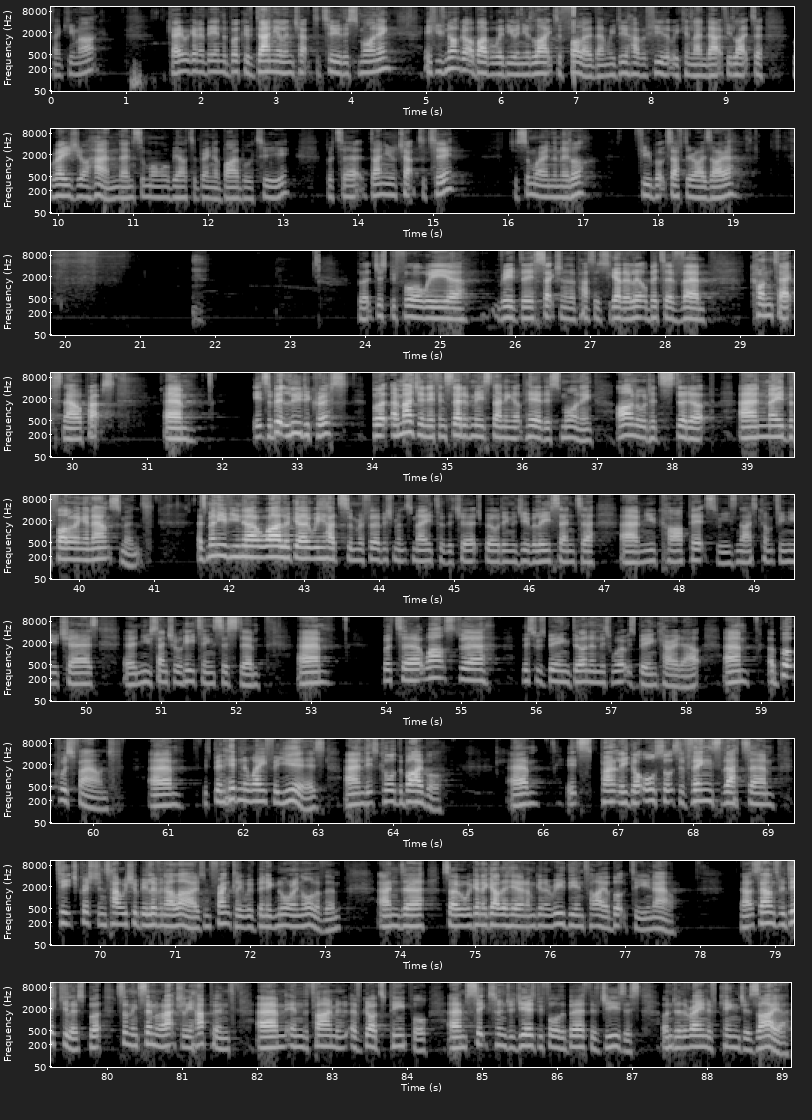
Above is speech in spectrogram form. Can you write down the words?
Thank you, Mark. Okay, we're going to be in the book of Daniel in chapter 2 this morning. If you've not got a Bible with you and you'd like to follow, then we do have a few that we can lend out. If you'd like to raise your hand, then someone will be able to bring a Bible to you. But uh, Daniel chapter 2, just somewhere in the middle, a few books after Isaiah. But just before we uh, read this section of the passage together, a little bit of um, context. Now, perhaps um, it's a bit ludicrous, but imagine if instead of me standing up here this morning, Arnold had stood up and made the following announcement. As many of you know, a while ago we had some refurbishments made to the church building, the Jubilee Centre, um, new carpets, these nice, comfy new chairs, a new central heating system. Um, but uh, whilst uh, this was being done and this work was being carried out, um, a book was found. Um, it's been hidden away for years, and it's called the Bible. Um, it's apparently got all sorts of things that um, teach Christians how we should be living our lives, and frankly, we've been ignoring all of them. And uh, so we're going to gather here, and I'm going to read the entire book to you now. Now, it sounds ridiculous, but something similar actually happened um, in the time of God's people, um, 600 years before the birth of Jesus, under the reign of King Josiah.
